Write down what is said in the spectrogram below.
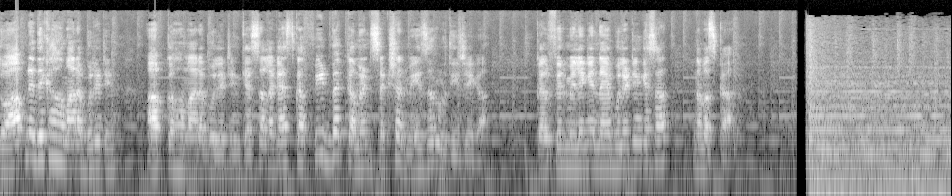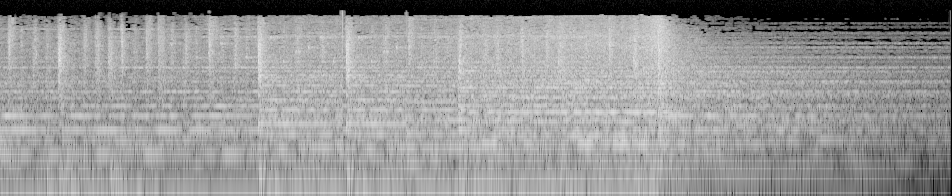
तो आपने देखा हमारा बुलेटिन? आपको हमारा बुलेटिन कैसा लगा? इसका फीडबैक कमेंट सेक्शन में ज़रूर दीजिएगा। कल फिर मिलेंगे नए बुलेटिन के साथ। नमस्कार।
